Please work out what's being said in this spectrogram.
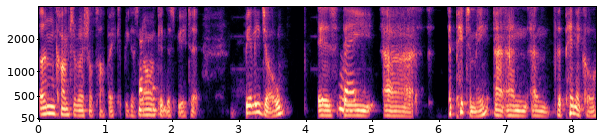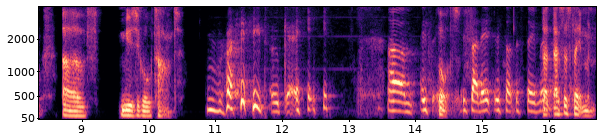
uncontroversial topic because no one can dispute it. Billy Joel is the uh, epitome and, and and the pinnacle of musical talent. Right. Okay. Um, is, Thoughts? is, is that it? Is that the statement? That, that's a statement.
